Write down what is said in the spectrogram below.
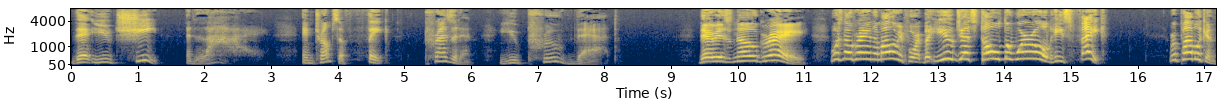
that you cheat and lie. And Trump's a fake president. You proved that. There is no gray. There was no gray in the Mueller report, but you just told the world he's fake. Republicans,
